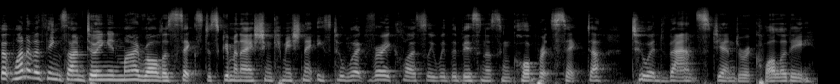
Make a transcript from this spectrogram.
but one of the things I'm doing in my role as Sex Discrimination Commissioner is to work very closely with the business and corporate sector to advance gender equality.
